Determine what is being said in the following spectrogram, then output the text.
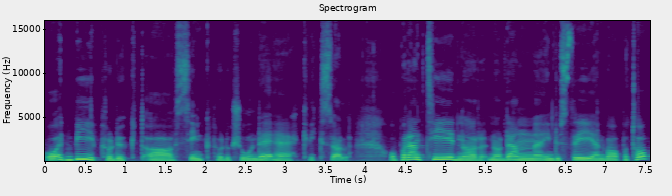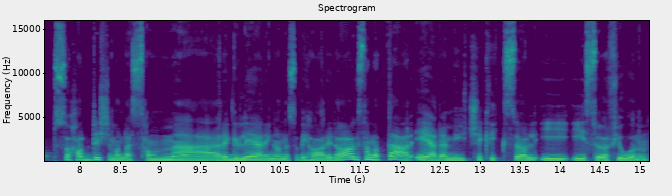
Og et biprodukt av sinkproduksjon, det er kvikksølv. Og på den tid når, når, den industrien var på topp, så hadde ikke man de samme reguleringene som vi har i dag. Sånn at der er det mye kvikksølv i, i Sørfjorden.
